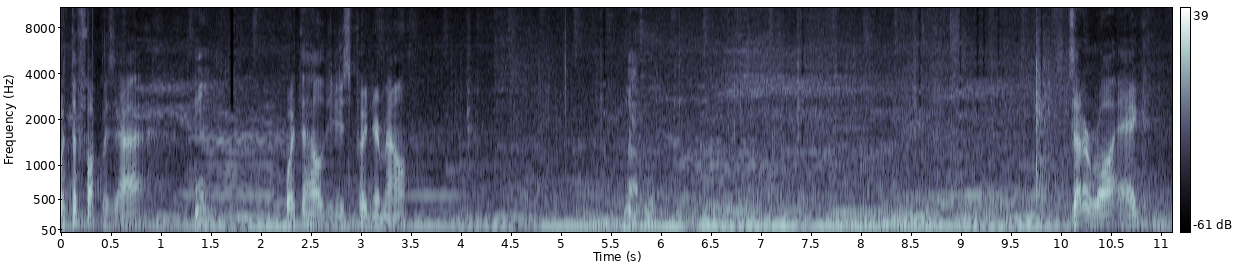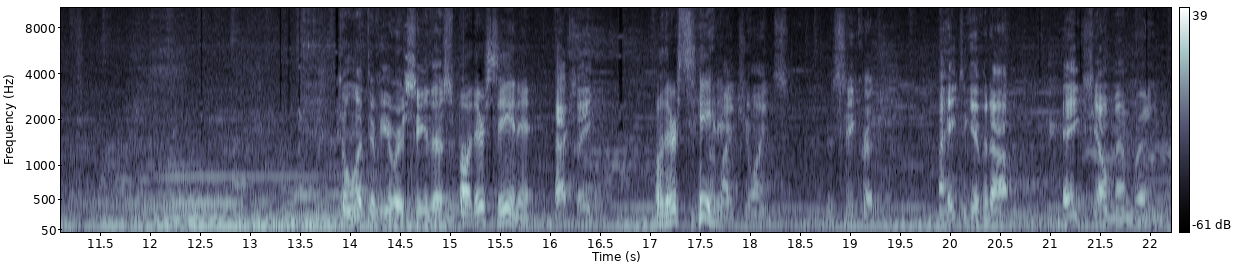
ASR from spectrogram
What the fuck was that? What the hell did you just put in your mouth? Nothing. Is that a raw egg? Don't let the viewers see this. Oh, they're seeing it. Actually, Oh, they're seeing it. my joints, the secret. I hate to give it out. Eggshell membrane.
